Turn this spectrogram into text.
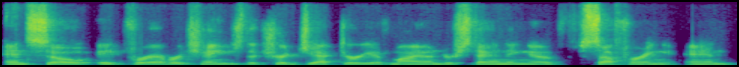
and so it forever changed the trajectory of my understanding of suffering and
